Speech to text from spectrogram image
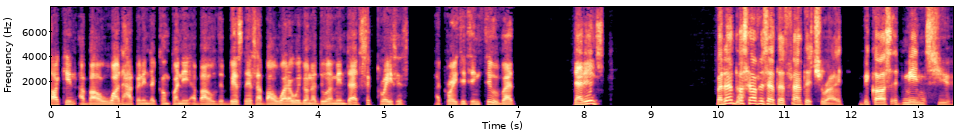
talking about what happened in the company about the business about what are we to do i mean that's a crazy a crazy thing too but that is but that does have this advantage right because it means you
